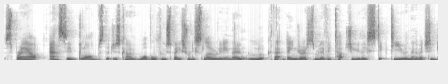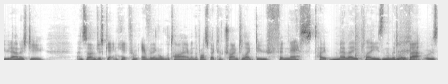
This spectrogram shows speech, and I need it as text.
spray out acid globs that just kind of wobble through space really slowly and they don't look that dangerous, but if they touch you, they stick to you and then eventually do damage to you. And so I'm just getting hit from everything all the time. And the prospect of trying to like do finesse type melee plays in the middle of that was,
